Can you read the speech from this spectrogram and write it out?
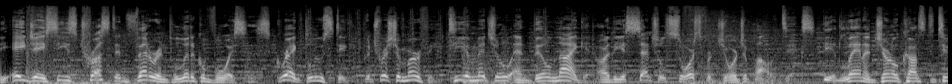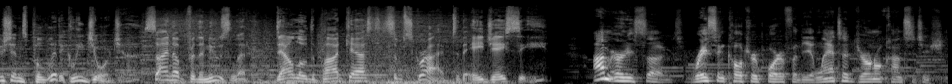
The AJC's trusted veteran political voices, Greg Bluestein, Patricia Murphy, Tia Mitchell, and Bill Nigut, are the essential source for Georgia politics. The Atlanta Journal Constitution's Politically Georgia. Sign up for the newsletter, download the podcast, subscribe to the AJC. I'm Ernie Suggs, race and culture reporter for the Atlanta Journal Constitution.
